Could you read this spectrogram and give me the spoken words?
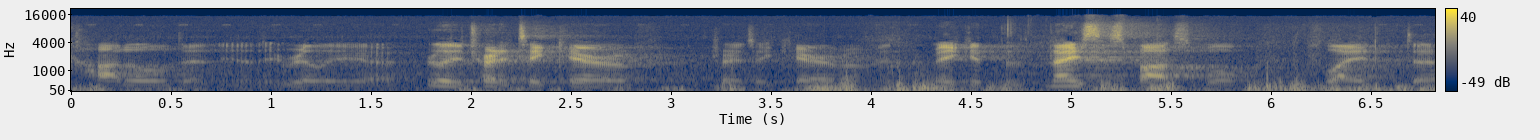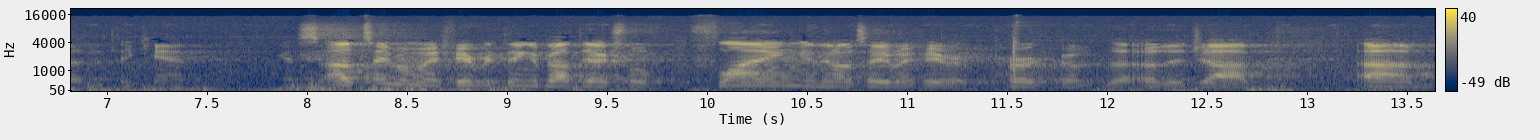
coddled and you know, they really uh, really try to take care of try to take care of them and make it the nicest possible flight uh, that they can. So I'll tell you about my favorite thing about the actual flying, and then I'll tell you my favorite perk of the of the job. Um,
